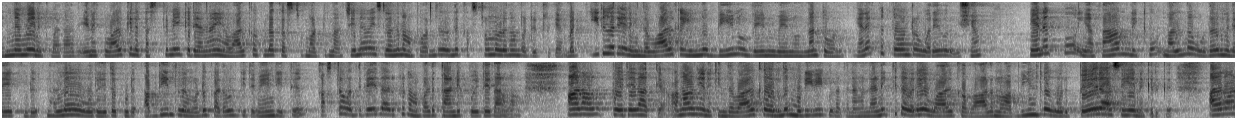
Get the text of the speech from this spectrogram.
எண்ணமே எனக்கு வராது. எனக்கு வாழ்க்கையில் கஷ்டமே கிடையாதுன்னா என் வாழ்க்கை ஃபுல்லாக கஷ்டம் மட்டும்தான். சின்ன வயசுல இருந்து நான் பிறந்தது வந்து கஷ்டமோடு தான் பட்டுட்டு இருக்கேன். பட் இதுவரை எனக்கு இந்த வாழ்க்கை இன்னும் வேணும் வேணும் வேணும்னு தான் தோணும். எனக்கு தோன்ற ஒரே ஒரு விஷயம் எனக்கும் என் ஃபேமிலிக்கும் நல்ல உடல்நிலையை கொடு நல்ல ஒரு இதை கொடு அப்படின்றத மட்டும் கடவுள்கிட்ட வேண்டிட்டு கஷ்டம் வந்துட்டே தான் இருக்கு. நான் பாட்டு தாண்டி போயிட்டே தான் இருக்கேன். ஆனாலும் போயிட்டே தான் இருக்கேன். ஆனாலும் எனக்கு இந்த வாழ்க்கை வந்து முடியவே கூடாது. நாங்கள் நினைக்கிற வரைய வாழ்க்கை வாழணும் அப்படின்ற ஒரு பேராசையே எனக்கு இருக்கு. அதனால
